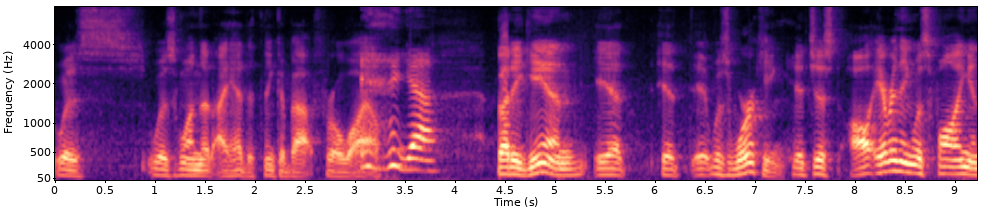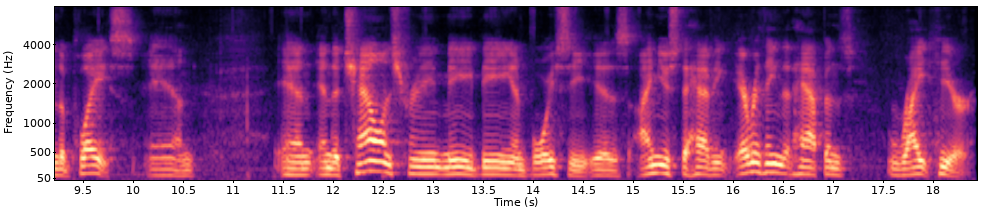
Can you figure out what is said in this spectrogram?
was was one that I had to think about for a while. yeah. but again, it it it was working. It just all everything was falling into place, and and and the challenge for me, me being in Boise is I'm used to having everything that happens right here,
